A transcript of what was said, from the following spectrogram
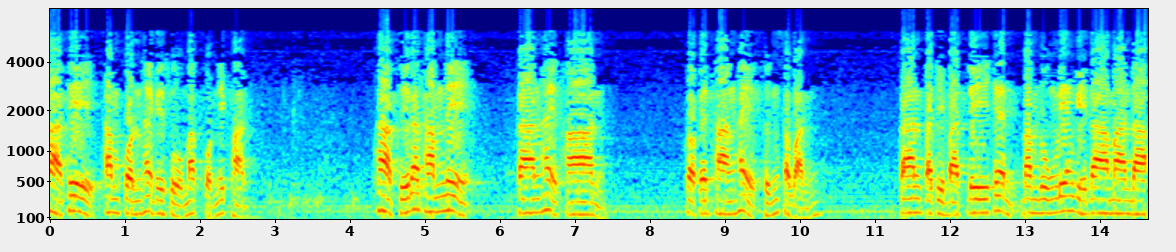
ภาคที่ทำคนให้ไปสู่มรรคผลนิพพาน ภาคศีลธรรมนี่การให้ทานก็เป็นทางให้ถึงสวรรค์ การปฏิบัติดีเช่น บำรุงเลี้ยงบิดามารดา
